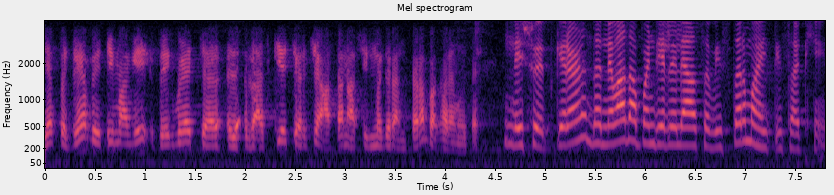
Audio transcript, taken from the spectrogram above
या सगळ्या भेटीमागे वेगवेगळ्या राजकीय चर्चा आता नाशिकमध्ये रंगताना बघायला मिळत आहे. निश्चित. किरण धन्यवाद आपण दिलेल्या सविस्तर माहितीसाठी.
